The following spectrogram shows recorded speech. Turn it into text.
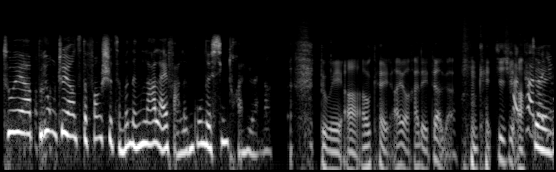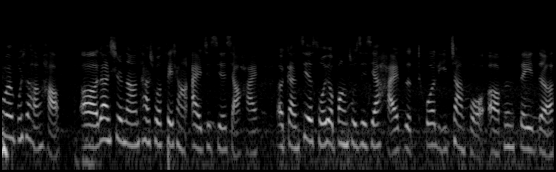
对啊，不用这样子的方式，怎么能拉来法轮功的新团员呢？对啊，OK，哎呦，还得这个，OK，继续啊。他他的英文不是很好，呃，但是呢，他说非常爱这些小孩，呃，感谢所有帮助这些孩子脱离战火呃纷飞的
